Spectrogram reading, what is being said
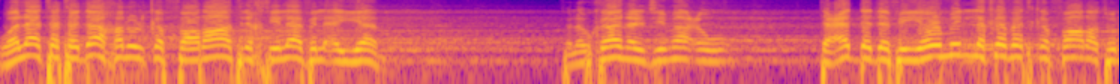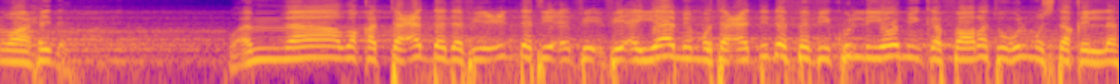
ولا تتداخل الكفارات لاختلاف الأيام. فلو كان الجماع تعدد في يوم لكفت كفارة واحدة. وأما وقد تعدد في عدة في, في أيام متعددة ففي كل يوم كفارته المستقلة.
